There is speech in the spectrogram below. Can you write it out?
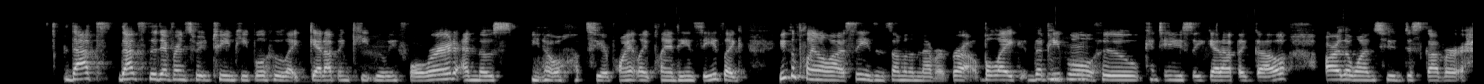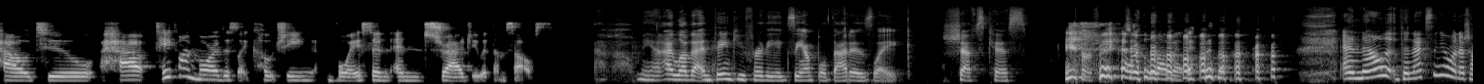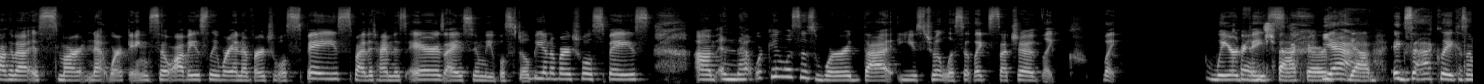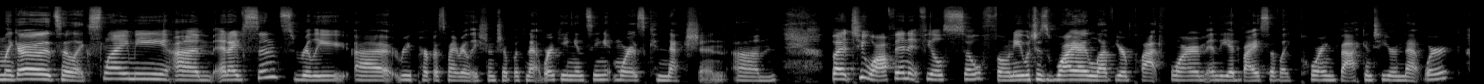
that's that's the difference between people who like get up and keep moving forward and those you know to your point like planting seeds. Like you can plant a lot of seeds and some of them never grow. But like the people mm-hmm. who continuously get up and go are the ones who discover how to have take on more of this like coaching voice and and strategy with themselves. Oh man. I love that. And thank you for the example. That is like chef's kiss. Perfect. Love it And now the next thing I want to talk about is smart networking. So obviously we're in a virtual space. By the time this airs, I assume we will still be in a virtual space. Um, and networking was this word that used to elicit like such a like like weird Cringe face factor. Yeah, yeah. exactly. Because I'm like, oh, it's so like slimy. Um, and I've since really uh, repurposed my relationship with networking and seeing it more as connection. Um, but too often it feels so phony, which is why I love your platform and the advice of like pouring back into your network.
